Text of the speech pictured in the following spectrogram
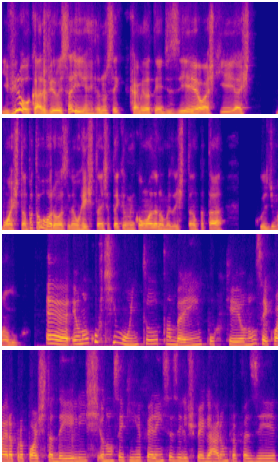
E virou, cara, virou isso aí. Eu não sei o que a Camila tem a dizer. Eu acho que. A, bom, a estampa tá horrorosa, né? O restante até que não me incomoda, não, mas a estampa tá coisa de maluco. É, eu não curti muito também, porque eu não sei qual era a proposta deles, eu não sei que referências eles pegaram para fazer,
